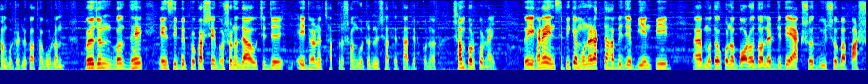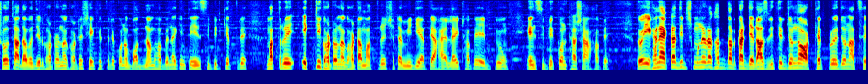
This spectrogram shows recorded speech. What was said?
সংগঠনের কথা বললাম, প্রয়োজন মধ্যে এনসিপি প্রকাশ্যে ঘোষণা দেওয়া উচিত যে এই ধরনের ছাত্র সংগঠনের সাথে তাদের কোনো সম্পর্ক নাই। তো এখানে এনসিপিকে মনে রাখতে হবে যে বিএনপির মতো কোনো বড় দলের যদি একশো, দুইশো বা পাঁচশো চাঁদাবাজির ঘটনা ঘটে, সেক্ষেত্রে কোনো বদনাম হবে না। কিন্তু এনসিপির ক্ষেত্রে মাত্র একটি ঘটনা ঘটা মাত্রই সেটা মিডিয়াতে হাইলাইট হবে এবং এনসিপি কোণঠাসা হবে। তো এখানে একটা জিনিস মনে রাখার দরকার যে রাজনীতির জন্য অর্থের প্রয়োজন আছে,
